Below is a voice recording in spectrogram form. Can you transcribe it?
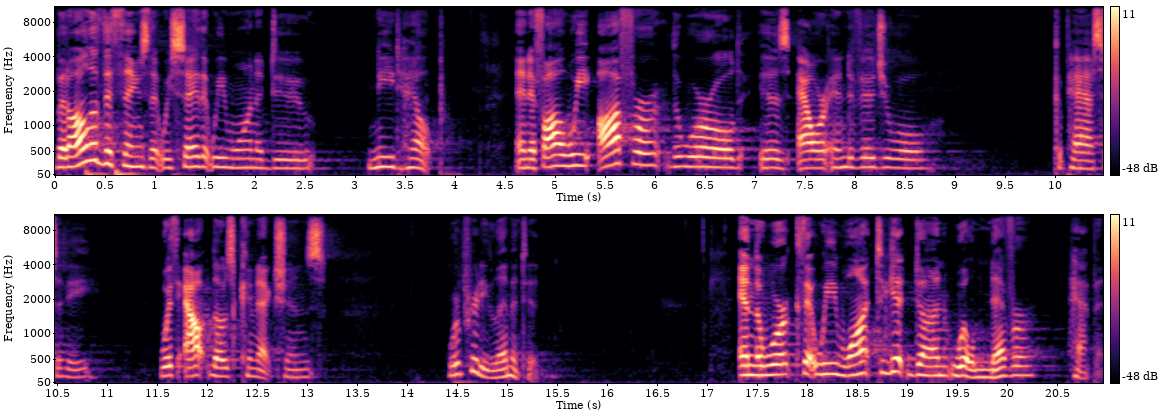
But all of the things that we say that we want to do need help. And if all we offer the world is our individual capacity without those connections, we're pretty limited. And the work that we want to get done will never happen.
